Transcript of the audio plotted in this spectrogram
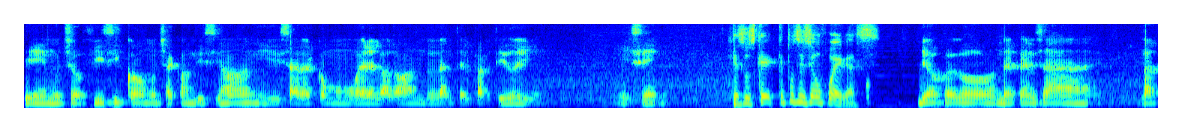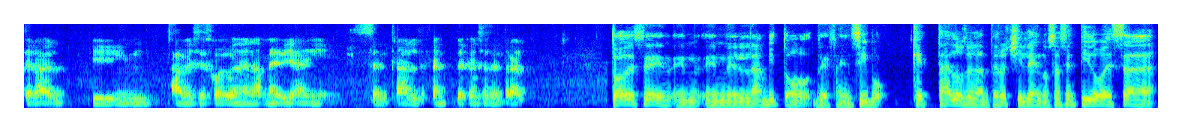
Sí, mucho físico, mucha condición y saber cómo mover el balón durante el partido y, y sí. Jesús, ¿qué, qué posición juegas? Yo juego en defensa lateral y a veces juego en la media y central, defen- defensa central. Todo ese en, en- en el ámbito defensivo. ¿Qué tal los delanteros chilenos? ¿Has sentido esa,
